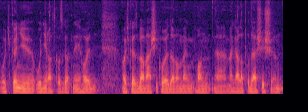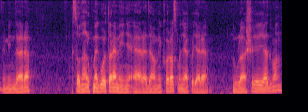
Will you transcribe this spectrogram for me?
úgy könnyű úgy nyilatkozgatni, hogy, hogy közben a másik oldalon meg van e, megállapodás is mindenre. Szóval náluk meg volt a reménye erre, de amikor azt mondják, hogy erre nulla esélyed van,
